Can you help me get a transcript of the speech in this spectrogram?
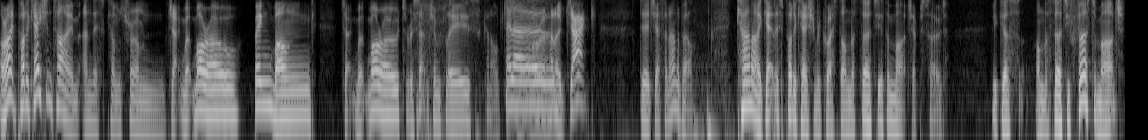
All right, podication time. And this comes from Jack McMorrow. Bing bong. Jack McMorrow to reception, please. Good old Jack Hello. McMorrow. Hello, Jack. Dear Jeff and Annabelle, can I get this podication request on the 30th of March episode? Because on the 31st of March,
